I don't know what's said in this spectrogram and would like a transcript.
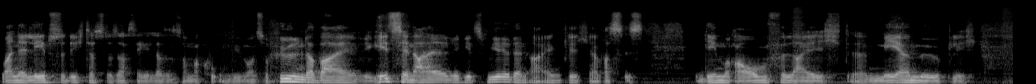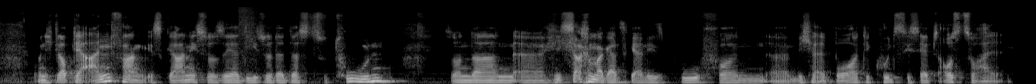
Wann erlebst du dich, dass du sagst, hey, lass uns doch mal gucken, wie wir uns so fühlen dabei? Wie geht's denn allen? Wie geht's mir denn eigentlich? Ja, was ist in dem Raum vielleicht äh, mehr möglich? Und ich glaube, der Anfang ist gar nicht so sehr dies oder das zu tun, sondern äh, ich sage mal ganz gerne dieses Buch von äh, Michael Bort, die Kunst, sich selbst auszuhalten.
